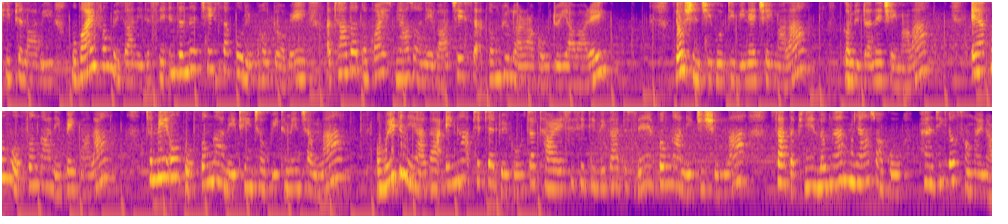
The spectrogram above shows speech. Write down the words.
ထိဖြစ်လာပြီး mobile phone တွေကနေတဆင့် internet ချိတ်ဆက်ဖို့တွေမဟုတ်တော့ဘဲအခြားသော device များစွာနဲ့ပါချိတ်ဆက်အသုံးပြုလာတာကိုတွေ့ရပါတယ်။ရုပ်ရှင်ကြည့်ဖို့ TV နဲ့ချိန်ပါလား။ကွန်ပျူတာနဲ့ချိန်ပါလား။ aircon ကိုဖုန်းကနေပိတ်ပါလား။ထမင်းအိုးကိုဖုန်းကနေထိန်းချုပ်ပြီးထမင်းချုပ်လား။ အဝေးတနေရာကအင်္ဂါအဖြစ်အပျက်တွေကိုတတ်ထားတဲ့ CCTV ကတဆင့်ဖုန်းကနေကြည့်ရှုလားစသဖြင့်လုပ်ငန်းများစွာကိုဖန်တီးလှုပ်ဆောင်နိုင်တာ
